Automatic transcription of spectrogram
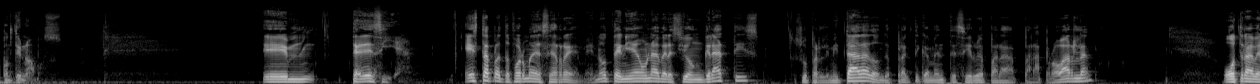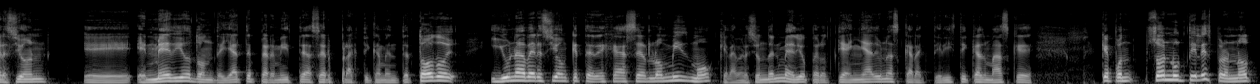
Continuamos. Em, te decía, esta plataforma de CRM no tenía una versión gratis, súper limitada, donde prácticamente sirve para, probarla. Otra versión eh, en medio, donde ya te permite hacer prácticamente todo. Y una versión que te deja hacer lo mismo que la versión del medio, pero te añade unas características más que, que son útiles, pero no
